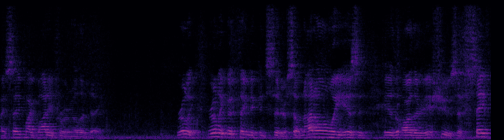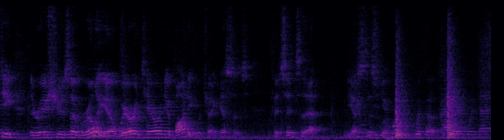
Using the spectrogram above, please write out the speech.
I saved my body for another day. Really, really good thing to consider. So not only is it, is, are there issues of safety, there are issues of really uh, wear and tear on your body, which I guess is, fits into that. Yes, this one. work with a pattern with that?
